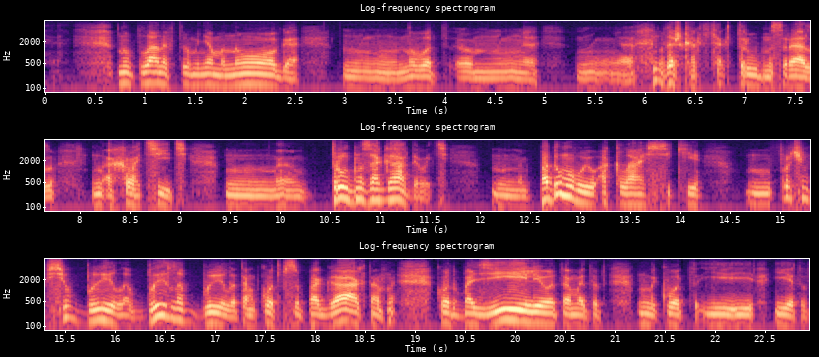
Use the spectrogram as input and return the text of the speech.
ну планов-то у меня много. Ну вот, эм, ну даже как-то так трудно сразу охватить. Трудно загадывать. Подумываю о классике, Впрочем, все было, было, было. Там кот в сапогах, там кот Базилио, там этот кот и, и этот,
